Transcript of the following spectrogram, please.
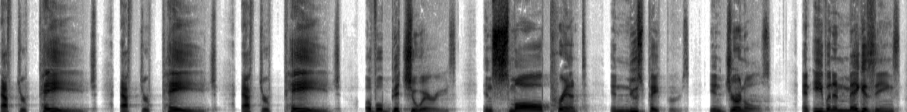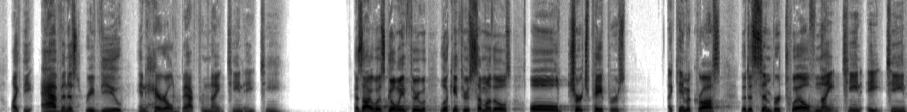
after page after page after page of obituaries in small print in newspapers, in journals, and even in magazines like the Adventist Review and Herald back from 1918. As I was going through, looking through some of those old church papers, I came across the December 12, 1918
